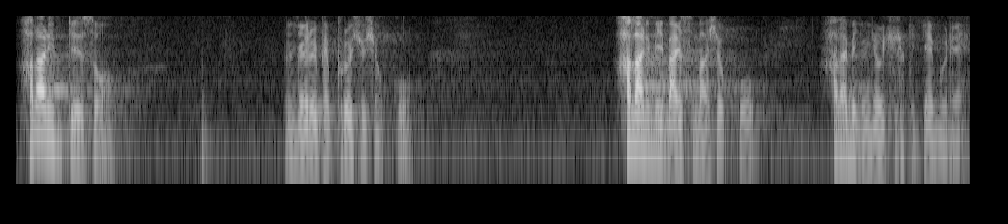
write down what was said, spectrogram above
하나님께서 은혜를 베풀어 주셨고 하나님이 말씀하셨고 하나님의 능력을 주셨기 때문에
